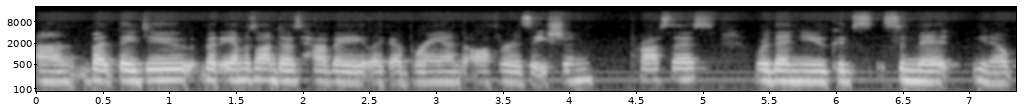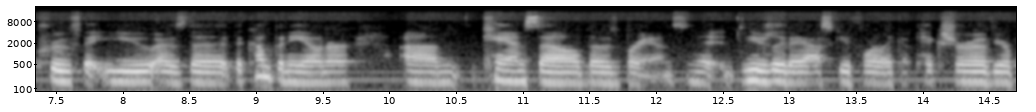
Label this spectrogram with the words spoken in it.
Um, but they do. But Amazon does have a like a brand authorization process where then you could s- submit, you know, proof that you, as the the company owner, um, can sell those brands. And it, usually they ask you for like a picture of your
